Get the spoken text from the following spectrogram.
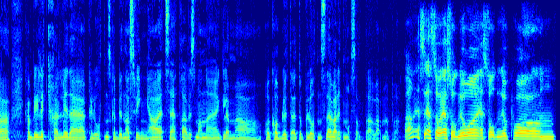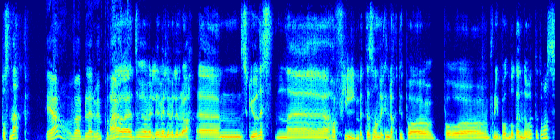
kan bli litt krøll i det piloten skal begynne å svinge etc. hvis man glemmer å, å koble ut autopiloten. Så det var litt morsomt å være med på. Ja, jeg, jeg, så, jeg så, den jo, jeg så den jo på, på Snap. Ja, hva ble du imponert? Ja, det var veldig, veldig veldig bra. Um, skulle jo nesten uh, ha filmet det sånn vi kunne lagt ut på, på flypodden.no, vet du, Thomas.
